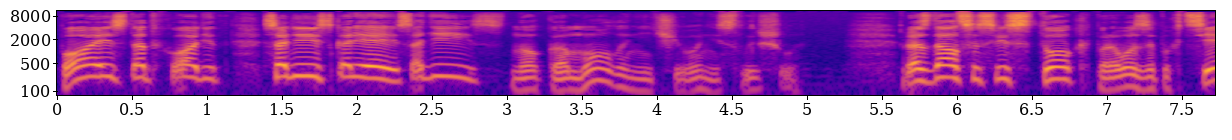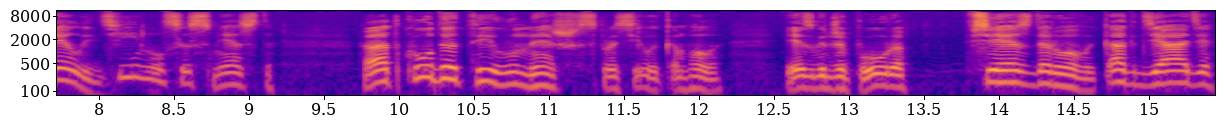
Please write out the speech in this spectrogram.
«Поезд отходит! Садись скорее, садись!» Но Камола ничего не слышала. Раздался свисток, паровоз запыхтел и двинулся с места. «Откуда ты умешь?» — спросила Камола. «Из Гаджипура. Все здоровы, как дядя».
